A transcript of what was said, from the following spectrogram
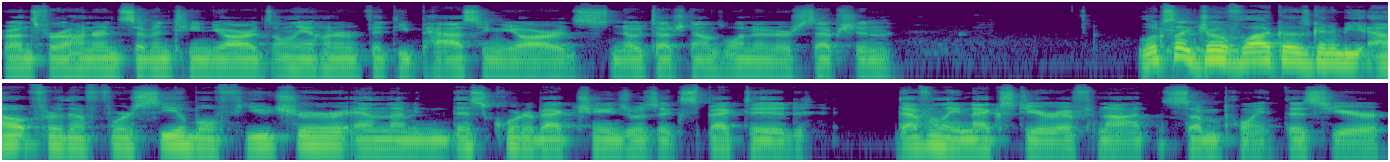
Runs for 117 yards, only 150 passing yards, no touchdowns, one interception. Looks like Joe Flacco is going to be out for the foreseeable future, and I mean this quarterback change was expected definitely next year, if not some point this year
